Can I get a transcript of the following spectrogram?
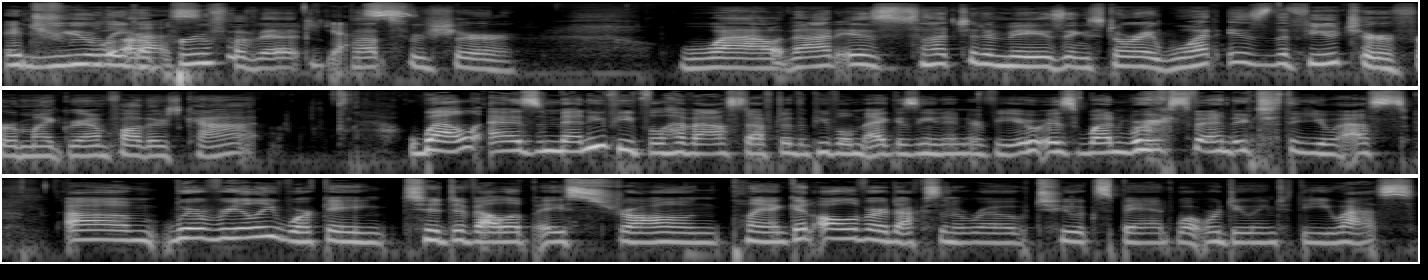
It truly you are does. proof of it. Yes. That's for sure. Wow, that is such an amazing story. What is the future for my grandfather's cat? Well, as many people have asked after the People magazine interview, is when we're expanding to the US. Um, we're really working to develop a strong plan, get all of our ducks in a row to expand what we're doing to the US.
